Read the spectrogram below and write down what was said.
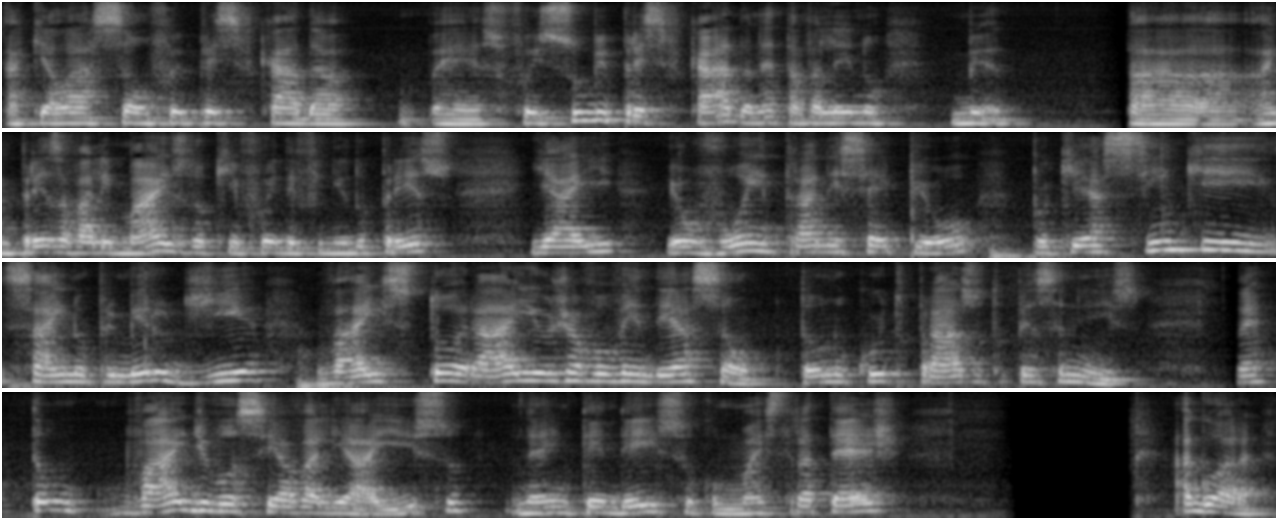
aquela ação foi precificada, é, foi subprecificada, né? Tá valendo, tá, a empresa vale mais do que foi definido o preço. E aí eu vou entrar nesse IPO porque assim que sair no primeiro dia vai estourar e eu já vou vender a ação. Então no curto prazo estou pensando nisso. Né? Então vai de você avaliar isso, né? entender isso como uma estratégia Agora,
